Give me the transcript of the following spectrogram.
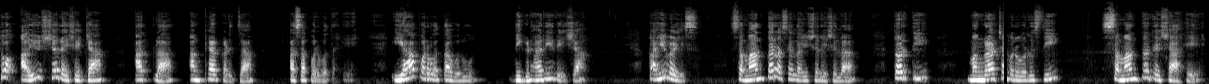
तो आयुष्य रेषेच्या आतला अंगठ्याकडचा असा पर्वत आहे. या पर्वतावरून निघणारी रेषा काही वेळेस समांतर असेल आयुष्य रेषेला तर ती मंगळाच्या बरोबरच ती समांतर रेषा आहे.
